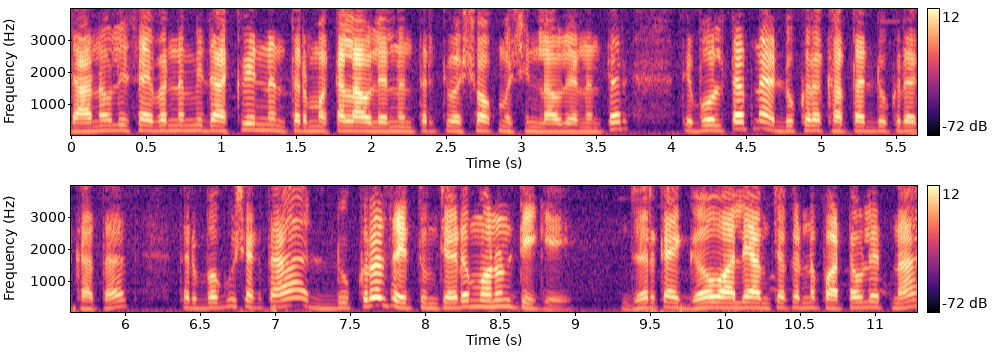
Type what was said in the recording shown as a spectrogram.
दानवली साहेबांना मी दाखवेन नंतर मका लावल्यानंतर किंवा शॉक मशीन लावल्यानंतर. ते बोलतात ना डुकरं खातात डुकरं खातात. तर बघू शकता डुकरंच आहेत तुमच्याकडे म्हणून ठीक आहे. जर काय गव आले आमच्याकडनं पाठवलेत ना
